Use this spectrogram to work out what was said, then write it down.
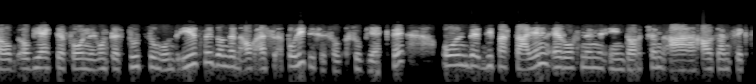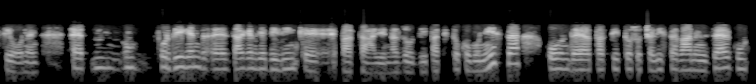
Objekte von Unterstützung und Hilfe, sondern auch als politische Subjekte. Und die Parteien eröffnen in Deutschland äh, Auslandssektionen. Äh, vorwiegend sagen wir die linke Parteien, also die Partito Comunista und der Partito Socialista waren sehr gut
